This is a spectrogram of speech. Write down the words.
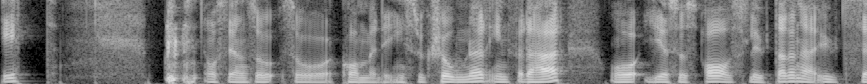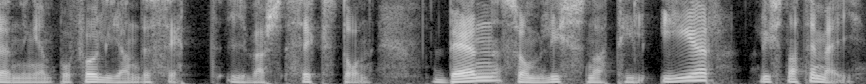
1. Och sen så, så kommer det instruktioner inför det här. Och Jesus avslutar den här utsändningen på följande sätt i vers 16. Den som lyssnar till er lyssnar till mig.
